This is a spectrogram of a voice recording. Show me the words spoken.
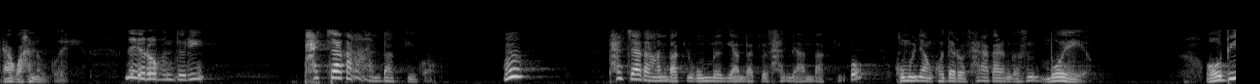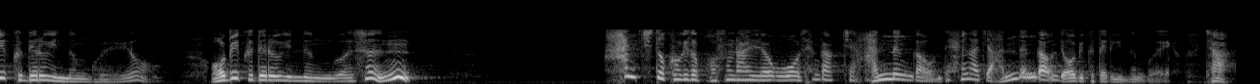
라고 하는 거예요. 근데 여러분들이 팔자가 안 바뀌고, 응? 팔자가 안 바뀌고, 운명이 안 바뀌고, 삶이 안 바뀌고, 고문양 그대로 살아가는 것은 뭐예요? 업이 그대로 있는 거예요. 업이 그대로 있는 것은 한치도 거기서 벗어나려고 생각지 않는 가운데, 행하지 않는 가운데 업이 그대로 있는 거예요. 자,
